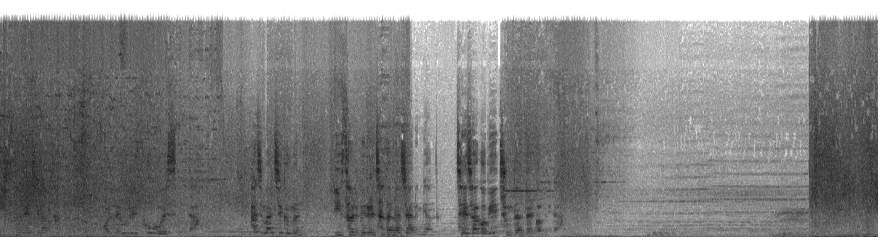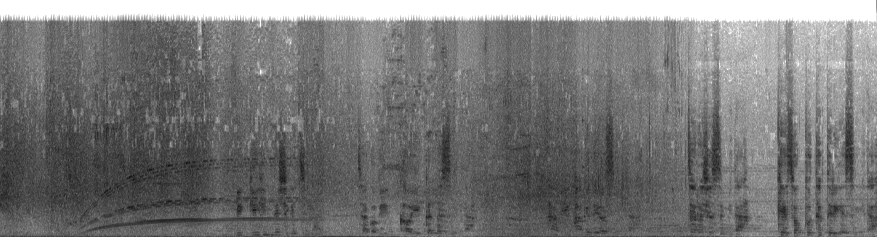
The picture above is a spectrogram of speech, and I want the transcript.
시설의 진압탑은 원래 우리를 보호했습니다. 하지만 지금은 이 설비를 차단하지 않으면 제 작업이 중단될 겁니다. 믿기 힘드시겠지만 작업이 거의 끝났습니다. 탑이 파괴되었습니다. 잘하셨습니다. 계속 부탁드리겠습니다.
